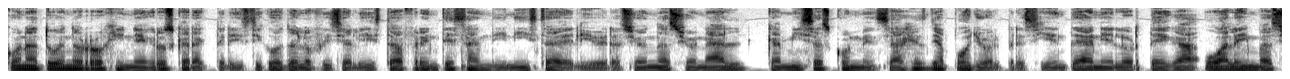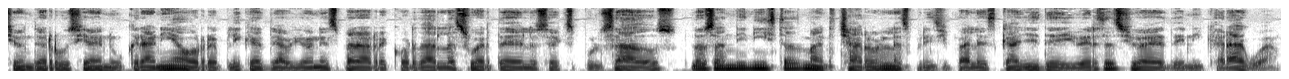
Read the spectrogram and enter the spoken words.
con atuendos rojinegros característicos del oficialista Frente Sandinista de Liberación Nacional, camisas con mensajes de apoyo al presidente Daniel Ortega o a la invasión de Rusia en Ucrania o réplicas de aviones para recordar la suerte de los expulsados, los sandinistas marcharon en las principales calles de diversas ciudades de Nicaragua.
